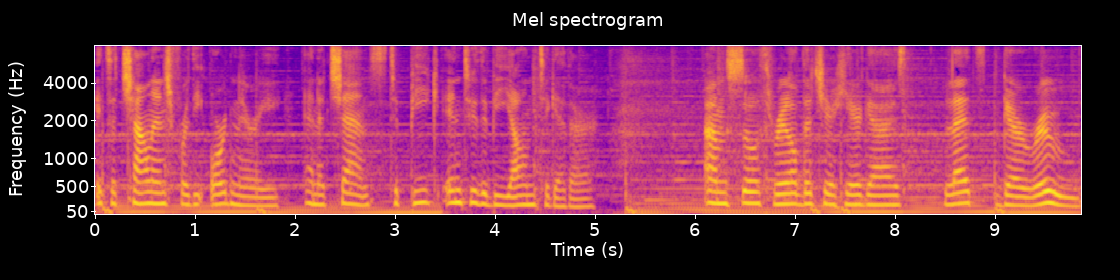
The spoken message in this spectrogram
It's a challenge for the ordinary and a chance to peek into the beyond together. I'm so thrilled that you're here, guys. Let's groove.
